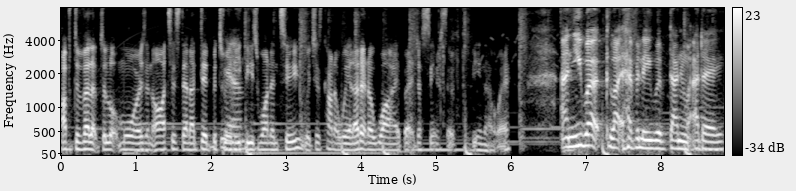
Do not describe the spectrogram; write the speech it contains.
i've developed a lot more as an artist than i did between Yeah. eps one and two which is kind of weird i don't know why but it just seems to have been that way And you work like heavily with Daniel Ade.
